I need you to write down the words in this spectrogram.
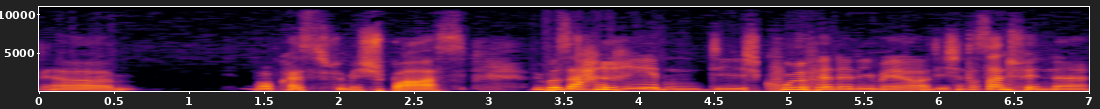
ähm, Wobcast ist für mich Spaß. Über Sachen reden, die ich cool finde, die mir, die ich interessant finde.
